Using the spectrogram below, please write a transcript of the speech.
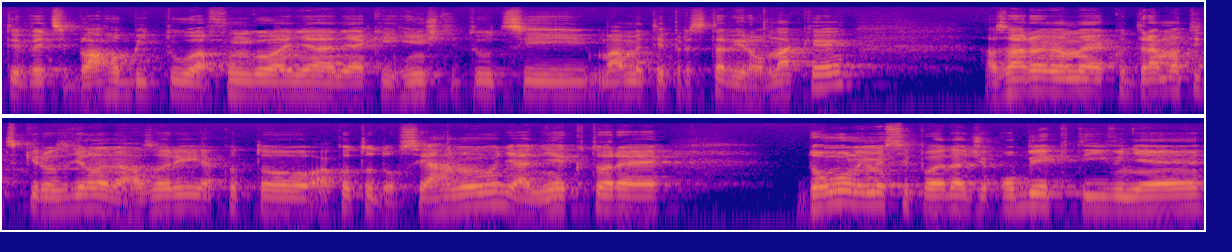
tie veci blahobytu a fungovania nejakých inštitúcií máme tie predstavy rovnaké a zároveň máme ako dramaticky rozdielne názory, ako to, ako to dosiahnuť a niektoré, dovolíme si povedať, že objektívne e,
